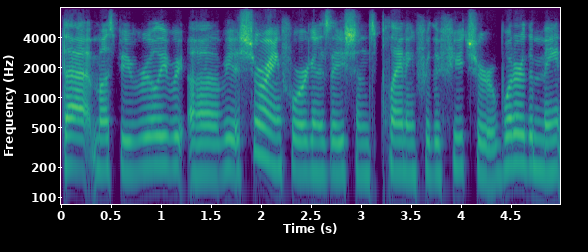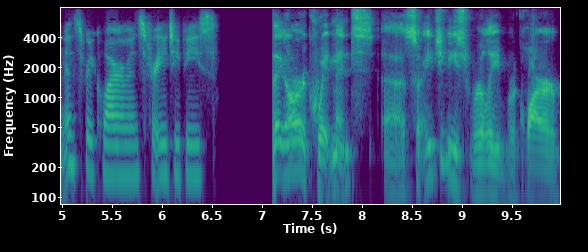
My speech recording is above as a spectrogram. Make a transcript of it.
That must be really re- uh, reassuring for organizations planning for the future. What are the maintenance requirements for AGVs? They are equipment. Uh, so AGVs really require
